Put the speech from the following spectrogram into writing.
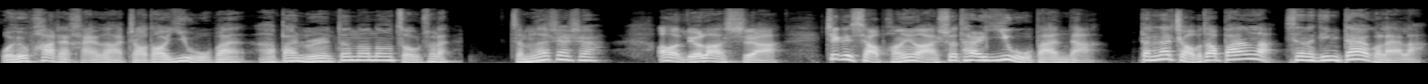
我就怕这孩子啊找到一五班啊，班主任噔噔噔走出来，怎么了这是？哦，刘老师啊，这个小朋友啊说他是一五班的，但是他找不到班了，现在给你带过来了。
